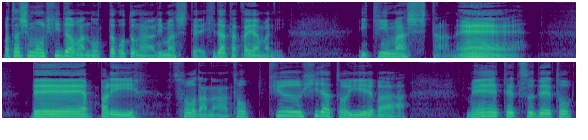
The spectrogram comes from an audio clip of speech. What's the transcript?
私も飛騨は乗ったことがありまして飛騨高山に行きましたね。でやっぱりそうだな特急飛騨といえば名鉄で特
